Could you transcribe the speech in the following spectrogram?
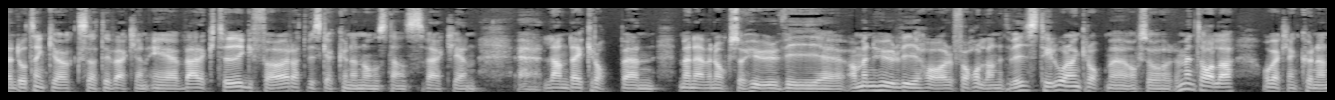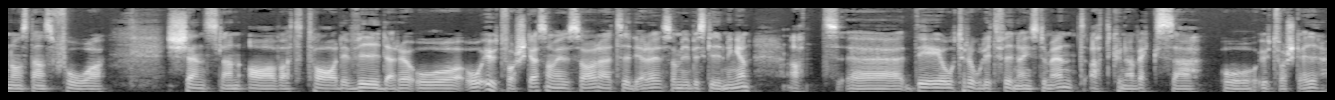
Eh, då tänker jag också att det verkligen är verktyg för att vi ska kunna någonstans verkligen eh, landa i kroppen men även också hur vi, eh, ja, men hur vi har förhållandevis till våran kropp med också det mentala och verkligen kunna någonstans få känslan av att ta det vidare och, och utforska som vi sa där tidigare som i beskrivningen att eh, det är otroligt fina instrument att kunna växa och utforska i det.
